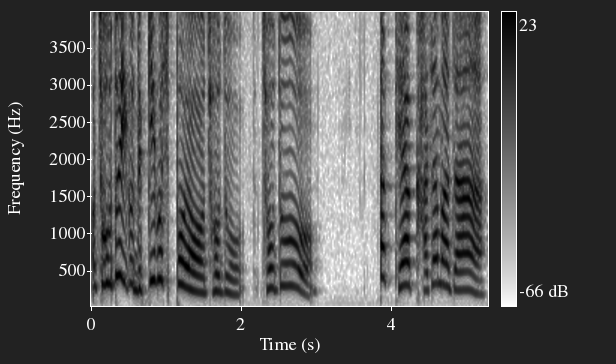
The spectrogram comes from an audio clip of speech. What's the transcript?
아, 저도 이거 느끼고 싶어요. 저도. 저도 딱 대학 가자마자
